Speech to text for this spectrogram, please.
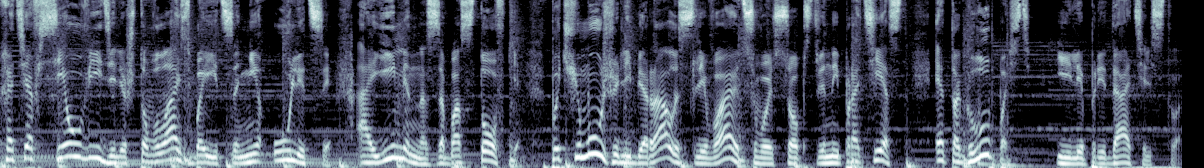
хотя все увидели, что власть боится не улицы, а именно забастовки – Почему же либералы сливают свой собственный протест? Это глупость или предательство?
